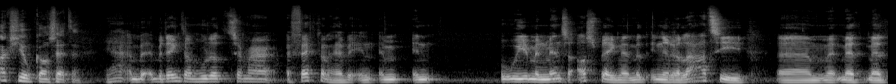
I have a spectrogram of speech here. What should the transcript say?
actie op kan zetten. Ja, en be- bedenk dan hoe dat zeg maar, effect kan hebben in, in, in hoe je met mensen afspreekt, met, met, in een relatie, ehm, met, met, met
